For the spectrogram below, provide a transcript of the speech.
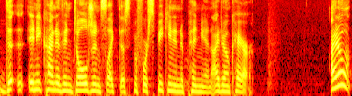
the, any kind of indulgence like this before speaking an opinion. I don't care. I don't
